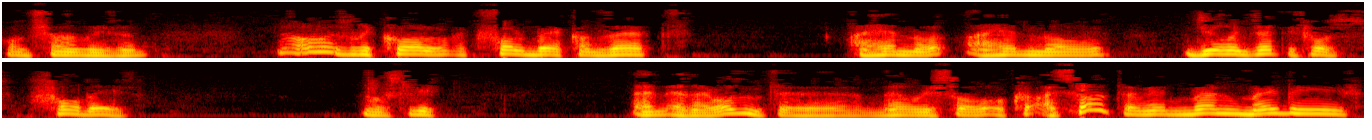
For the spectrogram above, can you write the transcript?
for some reason, you always recall, like, fall back on that. I had no, I had no, during that it was four days, no sleep. And, and I wasn't uh, nervous or, I thought, I mean, well, maybe if,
